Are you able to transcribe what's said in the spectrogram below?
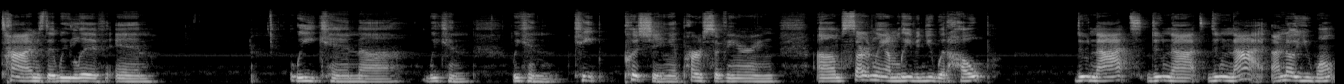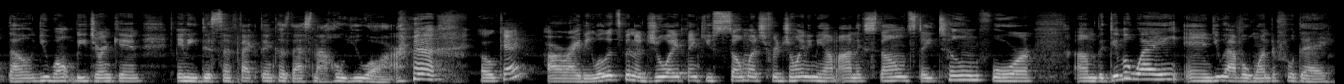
times that we live in, we can uh, we can we can keep pushing and persevering. Um, certainly, I'm leaving you with hope. Do not, do not, do not. I know you won't though. You won't be drinking any disinfectant because that's not who you are. okay. Alrighty. Well, it's been a joy. Thank you so much for joining me. I'm Onyx Stone. Stay tuned for um, the giveaway, and you have a wonderful day.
